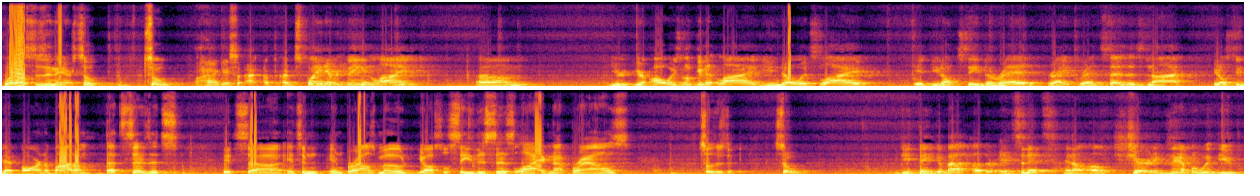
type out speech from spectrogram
What else is in there? So, so I guess I, I've explained everything in live. Um, You're, you're always looking at live, you know it's live. If you don't see the red, right, red says it's not. You don't see that bar in the bottom, that says it's, it's, uh, it's in, in browse mode. You also see this says live, not browse. So there's, so if you think about other incidents, and I'll, I'll share an example with you,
